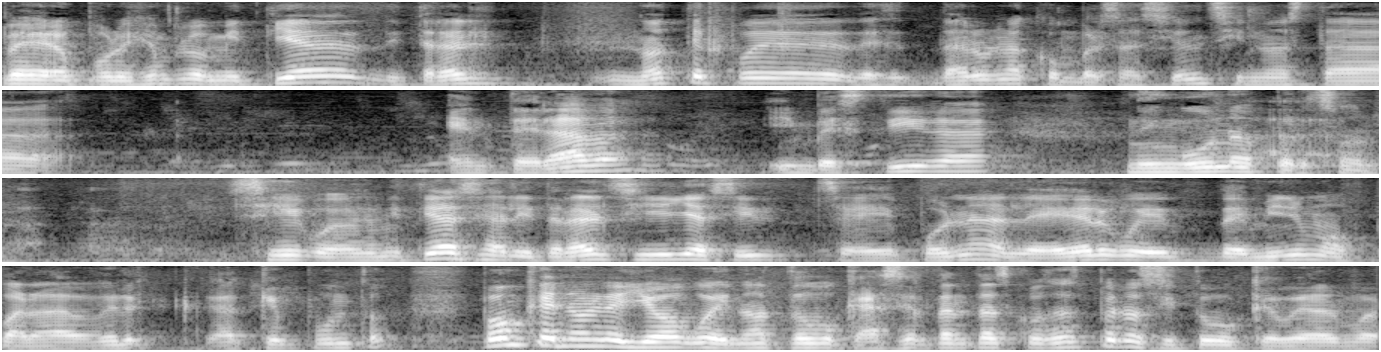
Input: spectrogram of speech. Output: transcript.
Pero, por ejemplo, mi tía, literal, no te puede de- dar una conversación si no está enterada, investiga. Ninguna persona. Sí, güey, mi tía, o sea, literal, sí, ella sí se pone a leer, güey, de mínimo para ver a qué punto. Pon que no leyó, güey, no tuvo que hacer tantas cosas, pero sí tuvo que ver algo,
